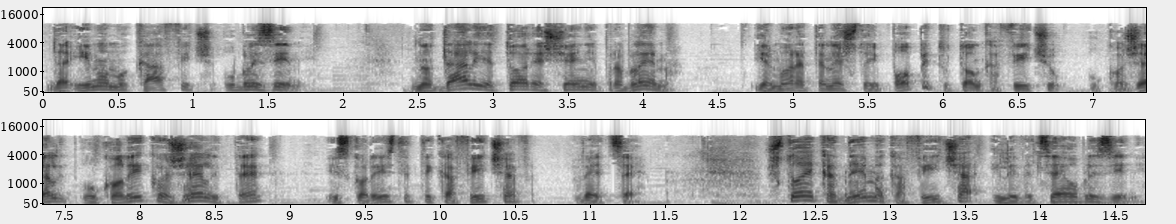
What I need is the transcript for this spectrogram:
da imamo kafić u blizini. No da li je to rješenje problema? Jer morate nešto i popiti u tom kafiću ukoliko želite iskoristiti kafićev WC. Što je kad nema kafića ili WC u blizini?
